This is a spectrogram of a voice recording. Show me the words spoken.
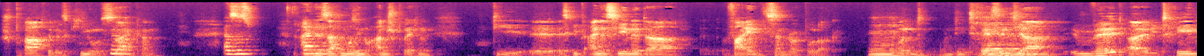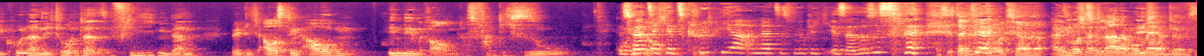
Sprache des Kinos Ja. sein kann. Also Eine Sache muss ich noch ansprechen. Die, äh, es gibt eine Szene, da weint Sandra Bullock. Mhm. Und Und die wir Tränen. sind ja im Weltall, die Tränen kullern nicht runter, sie fliegen dann wirklich aus den Augen in den Raum. Das fand ich so. Das hört sich jetzt creepier an, als es wirklich ist. Also es ist, Es ist ein sehr emotionaler, Also emotionaler ich hatte, Moment. Ich hatte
